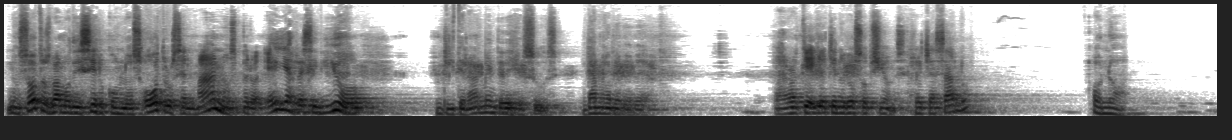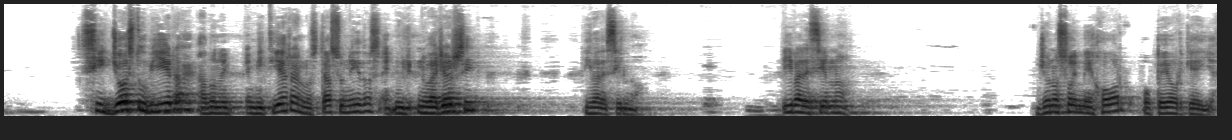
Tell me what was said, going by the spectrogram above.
Nosotros vamos a decir con los otros hermanos, pero ella recibió literalmente de Jesús, dame de beber. Ahora ella tiene dos opciones, rechazarlo o no. Si yo estuviera en mi tierra, en los Estados Unidos, en Nueva Jersey, iba a decir no. Iba a decir no. Yo no soy mejor o peor que ella.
